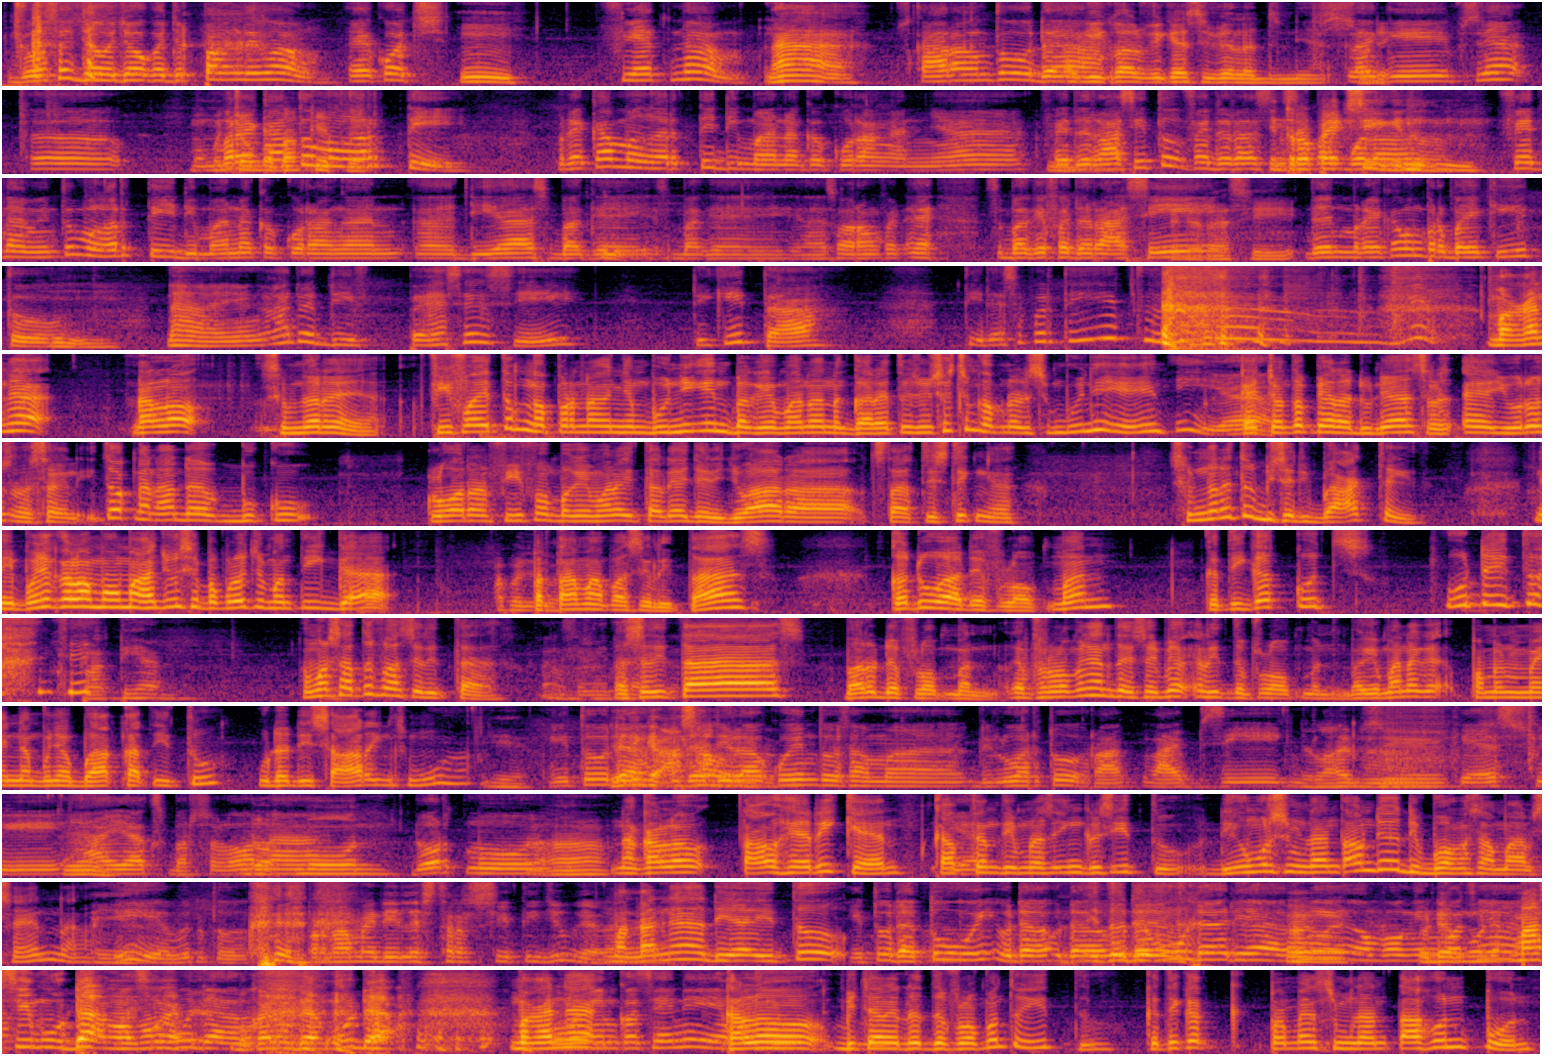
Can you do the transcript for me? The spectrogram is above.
Gak usah jauh-jauh ke Jepang deh, Bang. Eh, coach. Hmm. Vietnam. Nah, Sekarang tuh udah lagi kualifikasi Piala Dunia. lagi maksudnya eh, mencoba mereka tuh ya? mengerti. Mereka mengerti di mana kekurangannya. Federasi tuh federasi sepak Introspeksi bola gitu. Vietnam itu mengerti di mana kekurangan eh, dia sebagai sebagai eh, seorang fed- eh sebagai federasi, Federasi. dan mereka memperbaiki itu. Nah yang ada di PSSI di kita tidak seperti itu. Makanya kalau sebenarnya ya FIFA itu nggak pernah nyembunyiin bagaimana negara itu sukses itu nggak pernah disembunyiin. Iya. Kayak contoh Piala Dunia eh Euro selesai. Itu akan ada buku keluaran FIFA bagaimana Italia jadi juara, statistiknya. Sebenarnya itu bisa dibaca gitu. Nih, pokoknya kalau mau maju sepak bola cuma tiga. Apa itu, Pertama fasilitas, kedua development, ketiga coach. Udah itu aja. Pelatihan. Nomor satu fasilitas. Fasilitas, baru development. Development yang tadi saya bilang elite development. Bagaimana pemain-pemain yang punya bakat itu udah disaring semua. Iya. itu Jadi udah, nggak udah asal gitu. dilakuin tuh sama di luar tuh Leipzig Di Leipzig, PSV, Iya. Ajax, Barcelona, Dortmund. Dortmund. Heeh. Nah kalau tahu Harry Kane, kapten Iya. timnas Inggris itu di umur 9 tahun dia dibuang sama Arsenal. Iya betul. Pernah main di Leicester City juga kan? Makanya dia itu itu udah tui, udah udah Itu udah dia. muda dia. Ini ngomongin udah muda. Masih muda Masih ngomongnya. muda. Bukan udah muda. makanya ini yang kalau bicara elite development tuh itu. Ketika pemain 9 tahun pun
